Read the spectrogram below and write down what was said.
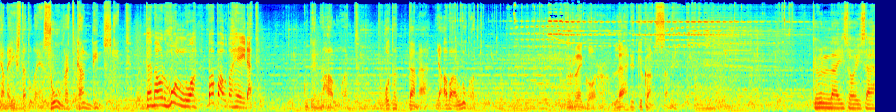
ja meistä tulee suuret Kandinskit. Tämä on hullua. Vapauta heidät. Kuten haluat. Ota tämä ja avaa lukot. Gregor, lähdetkö kanssani? Kyllä, isoisä.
